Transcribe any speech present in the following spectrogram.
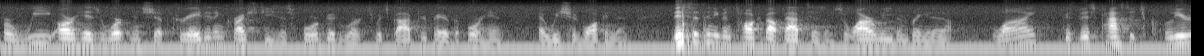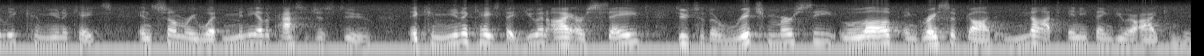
For we are his workmanship, created in Christ Jesus for good works, which God prepared beforehand that we should walk in them. This doesn't even talk about baptism, so why are we even bringing it up? Why? Because this passage clearly communicates, in summary, what many other passages do. It communicates that you and I are saved due to the rich mercy, love, and grace of God, not anything you or I can do.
